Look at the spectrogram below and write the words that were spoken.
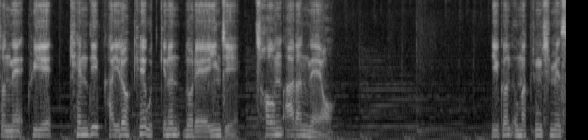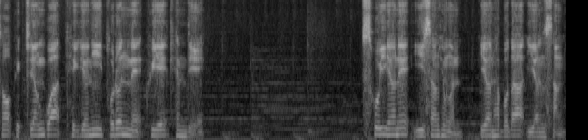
전내 귀에 캔디가 이렇게 웃기는 노래인지 처음 알았네요. 이건 음악 중심에서 백지영과 태견이 부른 내 귀의 캔디. 소희연의 이상형은 연하보다 연상,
